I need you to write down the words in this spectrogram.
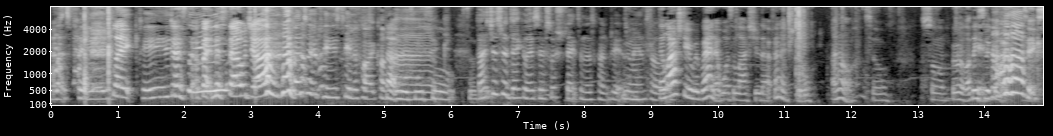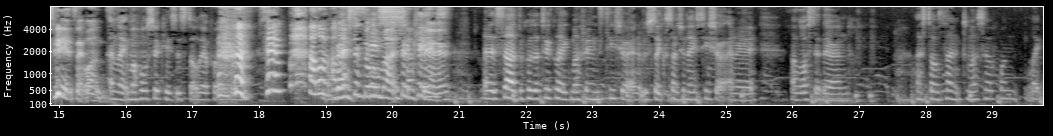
Let's pray. like, Please, just a please. bit nostalgia. Literally, please T in the Park come that back. so, so That's good. just ridiculous. They're so strict in this country. It's No. mental. The last year we went, it was the last year that I finished, though. I know. So So we were at lucky. least we got to experience it once. and like my whole suitcase is still there probably. Same. I love, I Rest love so peace, much stuff there. and it's sad because I took like my friend's t-shirt and it was like such a nice t-shirt and uh, I lost it there and I still think to myself one like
